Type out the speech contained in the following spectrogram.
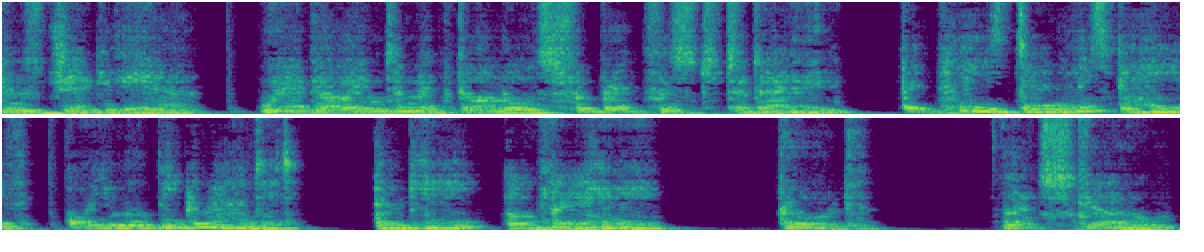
And Jake here. We're going to McDonald's for breakfast today. But please don't misbehave, or you will be grounded. Okay? Okay. Okay. Good. Let's go.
